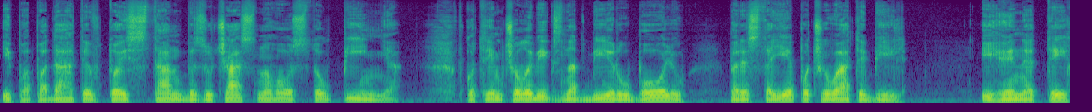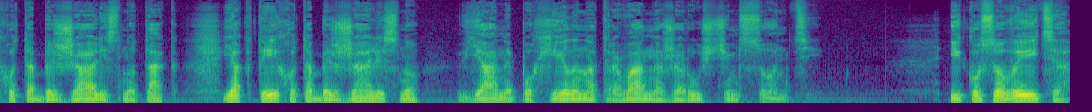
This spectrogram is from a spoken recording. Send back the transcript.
і попадати в той стан безучасного остовпіння, в котрім чоловік з надбіру болю перестає почувати біль, і гине тихо та безжалісно так, як тихо та безжалісно в'яне похилена трава на жарущім сонці і косовиця,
